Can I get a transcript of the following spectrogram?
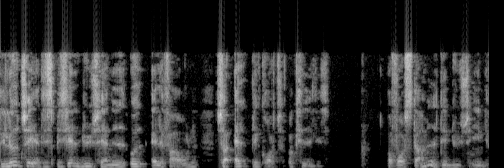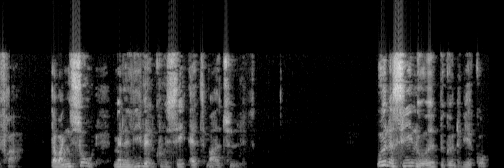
Det lød til, at det specielle lys hernede ud alle farverne, så alt blev gråt og kedeligt. Og hvor stammede det lys egentlig fra? Der var ingen sol, men alligevel kunne vi se alt meget tydeligt. Uden at sige noget, begyndte vi at gå.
